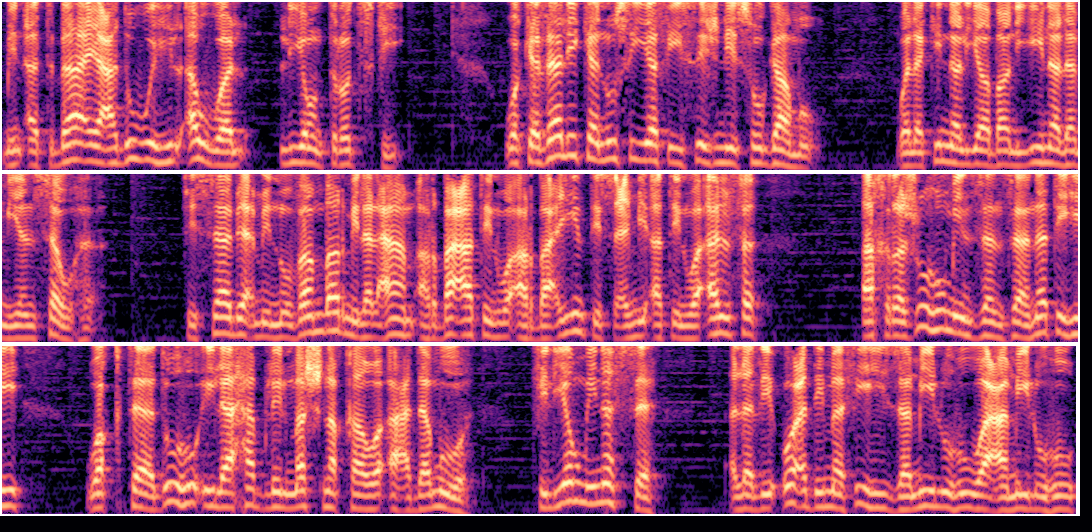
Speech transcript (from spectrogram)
من أتباع عدوه الأول ليون تروتسكي. وكذلك نسي في سجن سوغامو ولكن اليابانيين لم ينسوه. في السابع من نوفمبر من العام أربعة وأربعين تسعمائة وألف أخرجوه من زنزانته واقتادوه إلى حبل المشنقة وأعدموه في اليوم نفسه الذي أعدم فيه زميله وعميله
